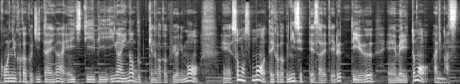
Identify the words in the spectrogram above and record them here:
購入価格自体が HTB 以外の物件の価格よりも、そもそも低価格に設定されているっていう、メリットもあります。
